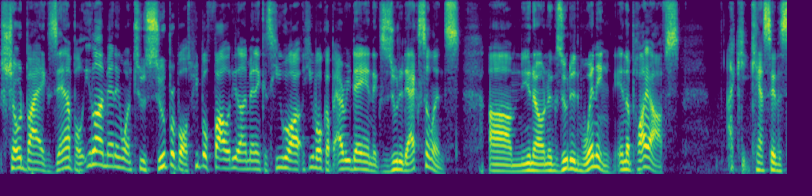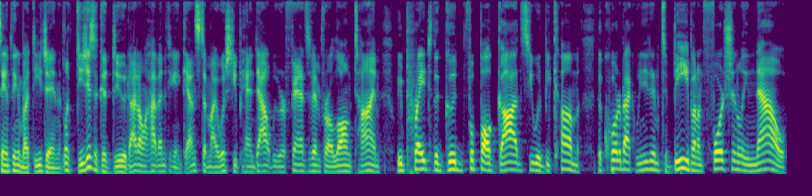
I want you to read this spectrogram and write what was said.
showed by example. Eli Manning won two Super Bowls. People followed Eli Manning because he he woke up every day and exuded excellence, um, you know, and exuded winning in the playoffs. I can't say the same thing about DJ. And look, DJ's a good dude. I don't have anything against him. I wish he panned out. We were fans of him for a long time. We prayed to the good football gods he would become the quarterback we needed him to be. But unfortunately, now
